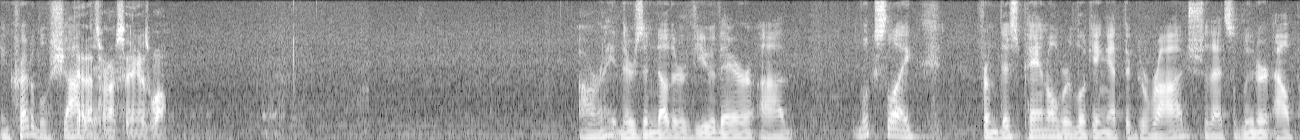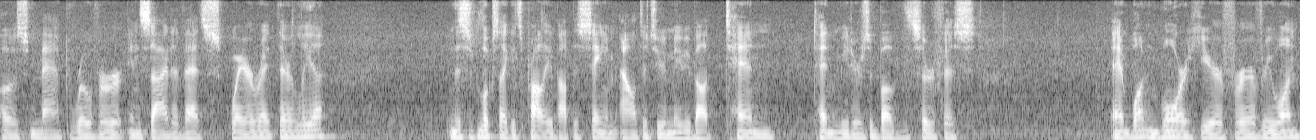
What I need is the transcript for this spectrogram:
Incredible shot. Yeah, that's there. what I'm seeing as well. Right, there's another view there. Uh, looks like from this panel, we're looking at the garage. So that's Lunar Outpost MAPP Rover inside of that square right there, Leah. And this looks like it's probably about the same altitude, maybe about 10, 10 meters above the surface. And one more here for everyone.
